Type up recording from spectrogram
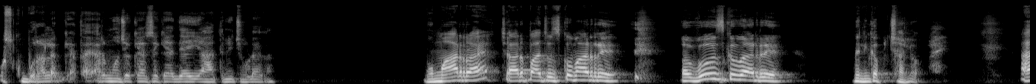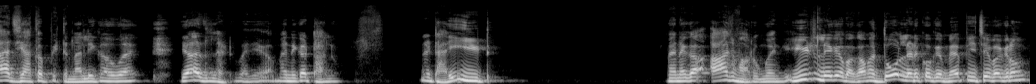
उसको बुरा लग गया था, यार, मुझे कैसे कह दिया, ये हाथ नहीं छोड़ेगा। वो मार रहा है, चार पाँच उसको मार रहे अब वो उसको मार रहे मैंने कहा चलो भाई, आज या तो पिटना लिखा हुआ है, या आज लट बजेगा। मैंने कहा, ठालो मैंने ठाई ईट। मैंने कहा, आज मारूँगा इनकी। ईट लेके भगा मैं, दो लड़कों के मैं पीछे भग रहा हूँ,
